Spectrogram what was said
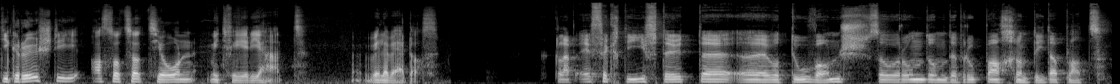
die grösste Assoziation mit Ferien hat, welcher wäre das? Ich glaube, effektiv dort, äh, wo du wohnst, so rund um den Brutbacher und den Ida-Platz.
